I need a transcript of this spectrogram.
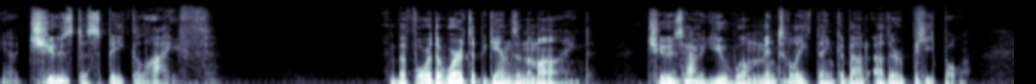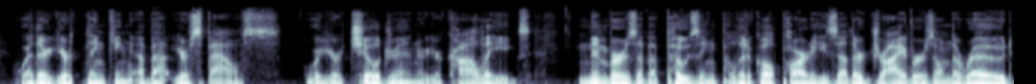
You know, choose to speak life. And before the words, it begins in the mind. Choose how you will mentally think about other people, whether you're thinking about your spouse or your children or your colleagues, members of opposing political parties, other drivers on the road,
